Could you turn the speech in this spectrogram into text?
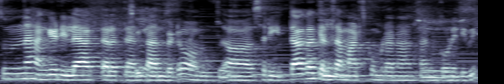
ಸುಮ್ಮನೆ ಹಾಗೆ ಡಿಲೇ ಆಗ್ತಾ ಇರುತ್ತೆ ಅಂತ ಅಂದ್ಬಿಟ್ಟು ಸರಿ ಇದ್ದಾಗ ಕೆಲಸ ಮಾಡಿಸ್ಕೊಂಬಿಡೋಣ ಅಂತ ಅಂದ್ಕೊಂಡಿದ್ದೀವಿ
